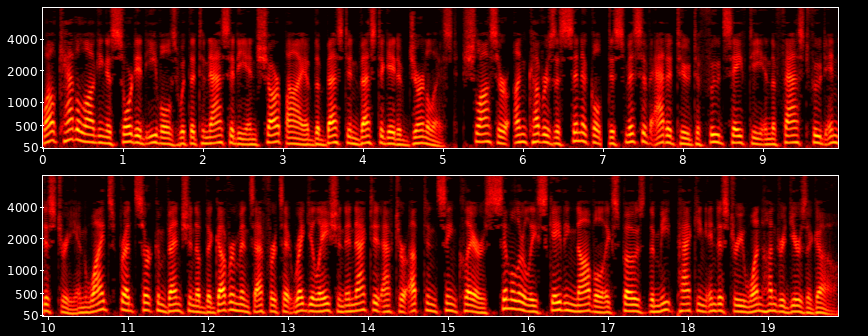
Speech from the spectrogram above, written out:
While cataloging assorted evils with the tenacity and sharp eye of the best investigative journalist, Schlosser uncovers a cynical, dismissive attitude to food safety in the fast food industry and widespread circumvention of the government's efforts at regulation enacted after Upton Sinclair's similarly scathing novel exposed the meat packing industry 100 years ago.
